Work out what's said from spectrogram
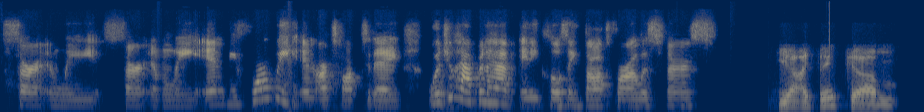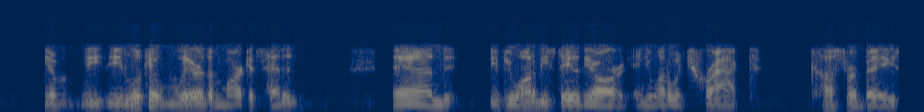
Certainly, certainly. And before we end our talk today, would you happen to have any closing thoughts for our listeners? Yeah, I think um, you know you look at where the market's headed, and if you want to be state of the art and you want to attract customer base,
